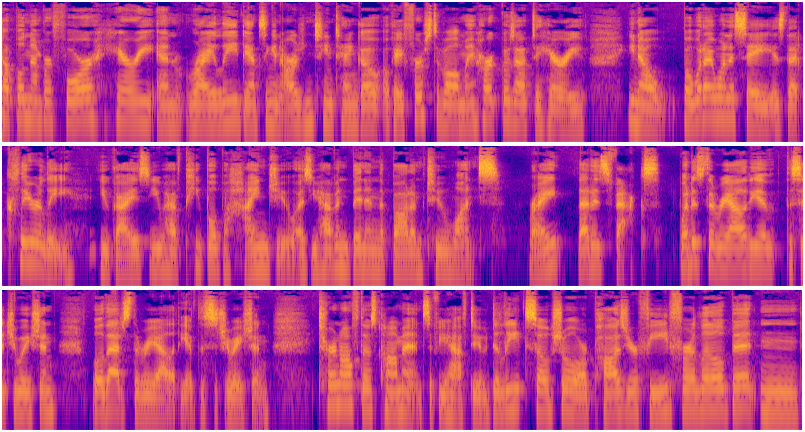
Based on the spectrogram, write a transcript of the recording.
Couple number four, Harry and Rylee dancing an Argentine tango. Okay, first of all, my heart goes out to Harry, you know, but what I want to say is that clearly, you guys, you have people behind you as you haven't been in the bottom two once, right? That is facts. What is the reality of the situation? Well, that's the reality of the situation. Turn off those comments if you have to. Delete social or pause your feed for a little bit. And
